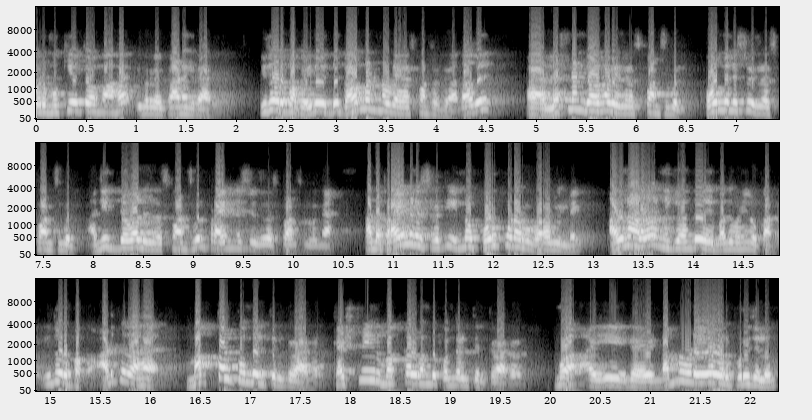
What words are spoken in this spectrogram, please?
ஒரு முக்கியத்துவமாக இவர்கள் காணுகிறார்கள். இது ஒரு பக்கம். இது இது கவர்மெண்டோட ரெஸ்பான்சிபிலிட்டி அதாவது lieutenant governor is responsible home minister is responsible Ajit Doval is responsible prime minister is ரெஸ்பான்சிபிள்ங்க அந்த பிரைம் மினிஸ்டருக்கு இன்னும் பொறுப்புணர்வு வரவில்லை. அதனாலதான் இன்னைக்கு வந்து மதுமணியில் உட்கார்ந்து இது ஒரு பக்கம். அடுத்ததாக மக்கள் கொந்தளித்திருக்கிறார்கள். காஷ்மீர் மக்கள் வந்து கொந்தளித்திருக்கிறார்கள். நம்மளுடைய ஒரு புரிதலும்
